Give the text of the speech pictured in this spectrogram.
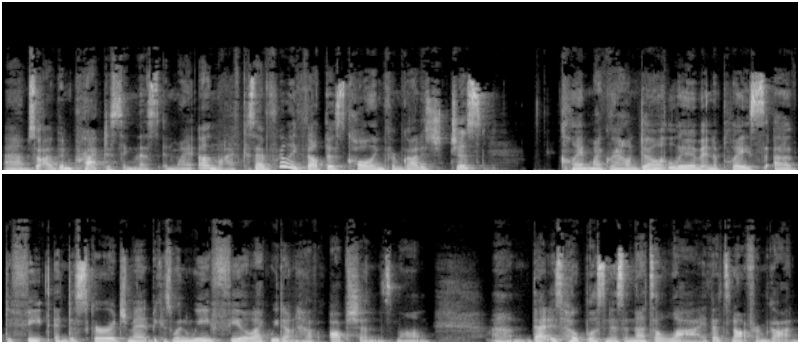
Um, so I've been practicing this in my own life because I've really felt this calling from God is just claim my ground. Don't live in a place of defeat and discouragement because when we feel like we don't have options, mom, um, that is hopelessness and that's a lie. That's not from God.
